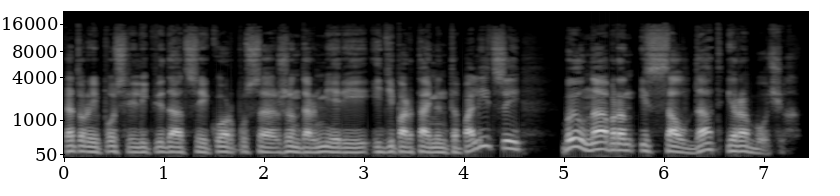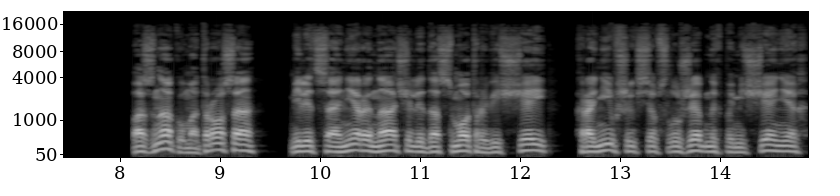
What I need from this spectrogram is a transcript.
который после ликвидации корпуса жандармерии и департамента полиции был набран из солдат и рабочих. По знаку матроса милиционеры начали досмотр вещей, хранившихся в служебных помещениях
